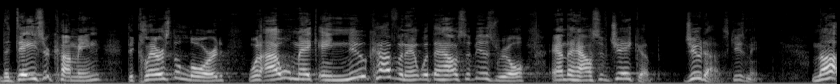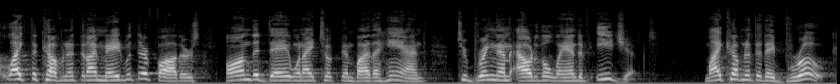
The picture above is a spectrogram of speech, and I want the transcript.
the days are coming, declares the Lord, when I will make a new covenant with the house of Israel and the house of Jacob, Judah, excuse me. Not like the covenant that I made with their fathers on the day when I took them by the hand to bring them out of the land of Egypt. My covenant that they broke,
